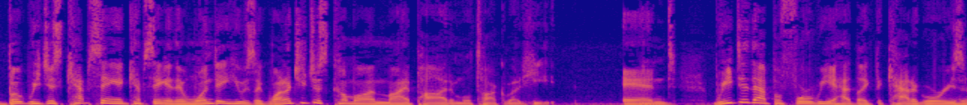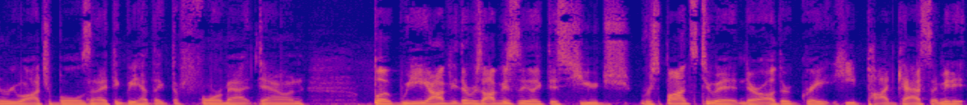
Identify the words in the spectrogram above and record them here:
But we just kept saying it, kept saying it. And then one day he was like, "Why don't you just come on my pod and we'll talk about Heat?" And we did that before we had like the categories and rewatchables, and I think we had like the format down. But we obviously there was obviously like this huge response to it, and there are other great Heat podcasts. I mean, it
